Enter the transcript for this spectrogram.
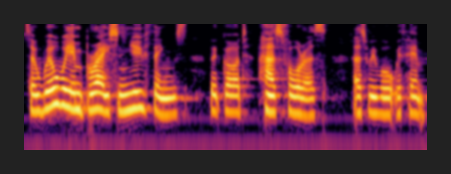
So, will we embrace new things that God has for us as we walk with Him?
